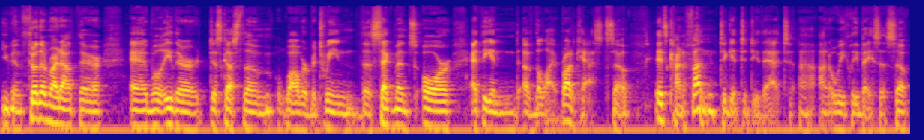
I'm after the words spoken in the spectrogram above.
you can throw them right out there, and we'll either discuss them while we're between the segments or at the end of the live broadcast. So it's kind of fun to get to do that uh, on a weekly basis. So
